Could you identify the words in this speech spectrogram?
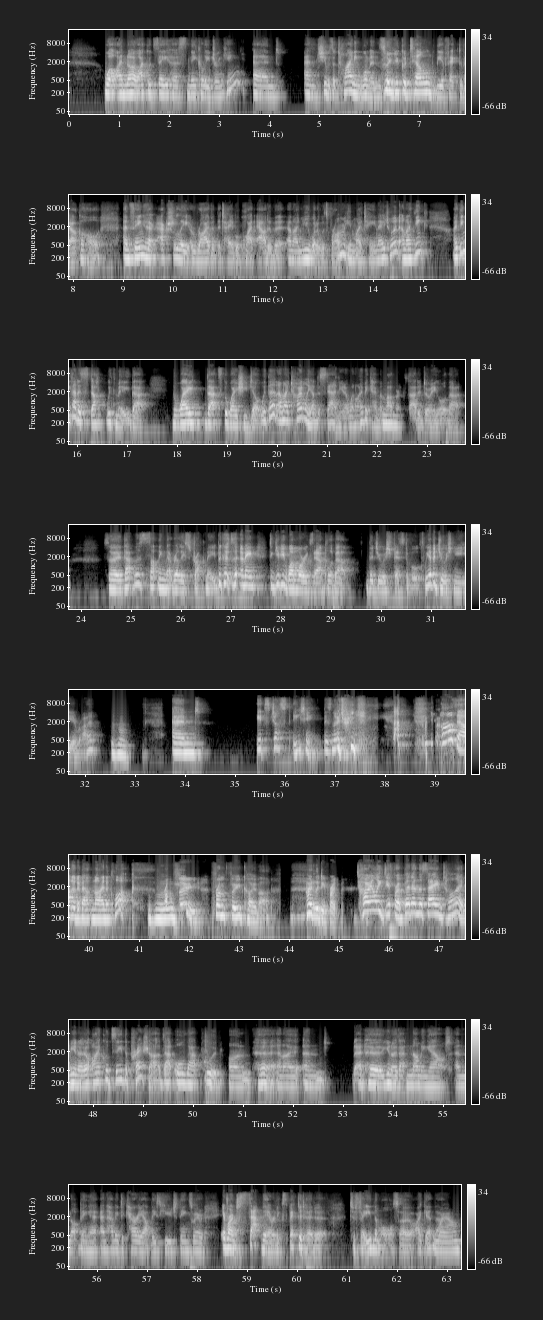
well, I know I could see her sneakily drinking and and she was a tiny woman, so you could tell the effect of alcohol. And seeing her actually arrive at the table quite out of it, and I knew what it was from in my teenagehood. And I think I think that has stuck with me that the way that's the way she dealt with it. And I totally understand, you know, when I became a mother mm. and started doing all that. So that was something that really struck me because, I mean, to give you one more example about the Jewish festivals, we have a Jewish New Year, right? Mm-hmm. And it's just eating, there's no drinking. you pass out at about nine o'clock mm-hmm. from food, from food coma. Totally different totally different but in the same time you know i could see the pressure that all that put on her and i and and her you know that numbing out and not being a, and having to carry out these huge things where everyone just sat there and expected her to to feed them all so i get that wow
